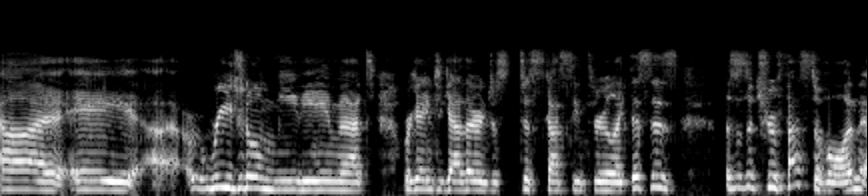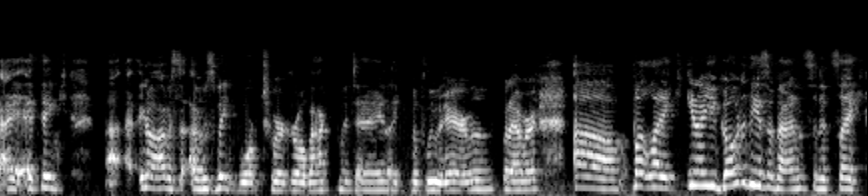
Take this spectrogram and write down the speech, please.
uh, a, a regional meeting that we're getting together and just discussing through. Like this is this is a true festival, and I, I think uh, you know I was I was a big Warped Tour girl back in the day, like the blue hair, whatever. Um, but like you know, you go to these events and it's like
